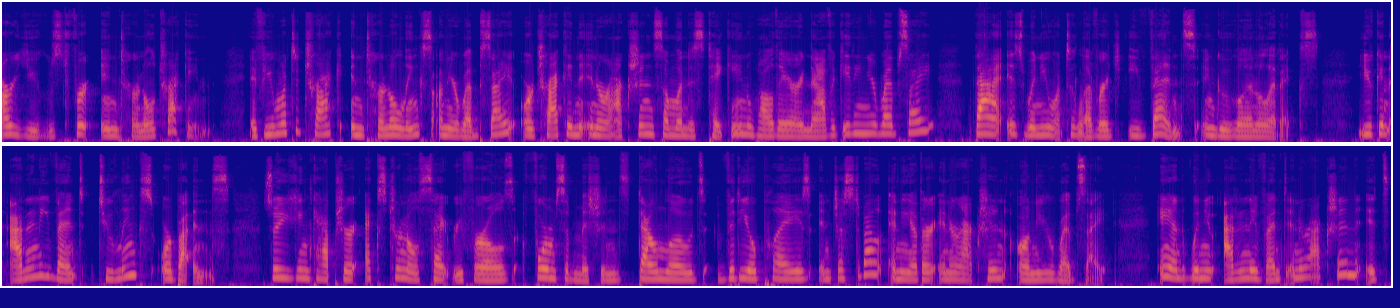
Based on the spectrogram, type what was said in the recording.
are used for internal tracking. If you want to track internal links on your website or track an interaction someone is taking while they are navigating your website, that is when you want to leverage events in Google Analytics. You can add an event to links or buttons, so you can capture external site referrals, form submissions, downloads, video plays, and just about any other interaction on your website. And when you add an event interaction, it's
